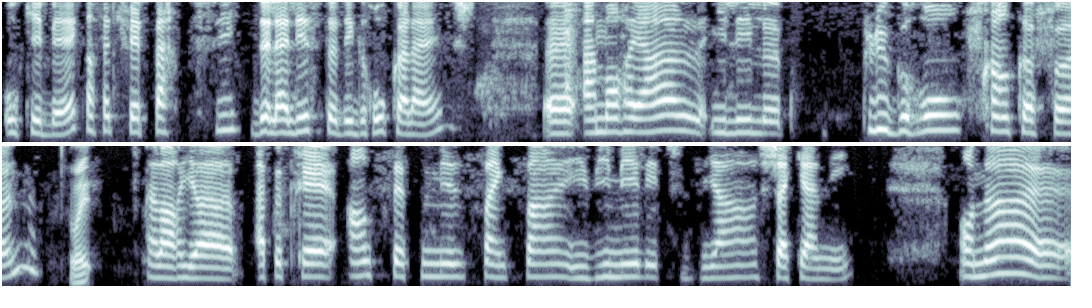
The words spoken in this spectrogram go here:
au Québec. En fait, il fait partie de la liste des gros collèges. à Montréal, il est le plus gros francophone. Oui. Alors, il y a à peu près entre 7500 et 8000 étudiants chaque année. On a, euh,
